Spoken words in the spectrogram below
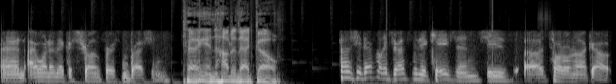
and I want to make a strong first impression. Okay, and how did that go? Oh, she definitely dressed for the occasion. She's a total knockout.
